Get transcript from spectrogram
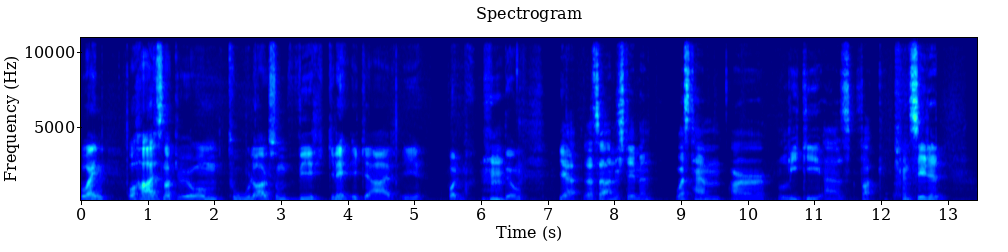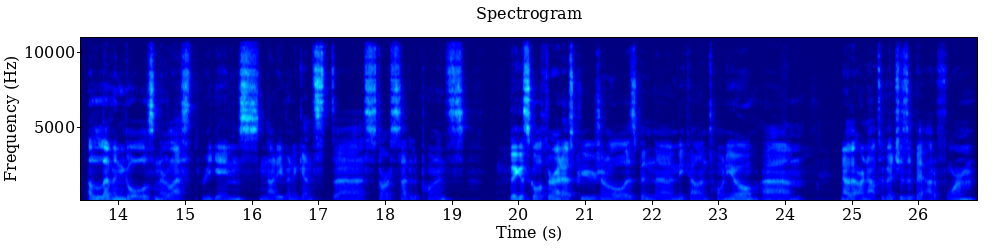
poeng. Og her snakker vi jo om to lag som virkelig ikke er i form. Dylan. Yeah, that's an understatement. West Ham are leaky as fuck. Conceded 11 goals in their last three games, not even against uh, star-studded opponents. Biggest goal threat, as per usual, has been uh, Mikel Antonio. Um, now that Arnautovic is a bit out of form,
